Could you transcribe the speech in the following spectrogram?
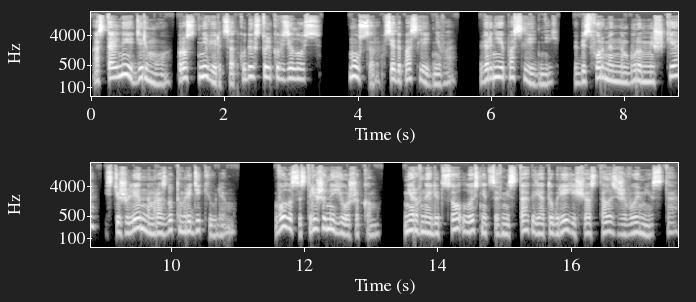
Остальные – дерьмо. Просто не верится, откуда их столько взялось. Мусор, все до последнего. Вернее, последний. В бесформенном буром мешке и с тяжеленным раздутым редикюлем. Волосы стрижены ежиком. Нервное лицо лоснится в местах, где от угрей еще осталось живое место.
